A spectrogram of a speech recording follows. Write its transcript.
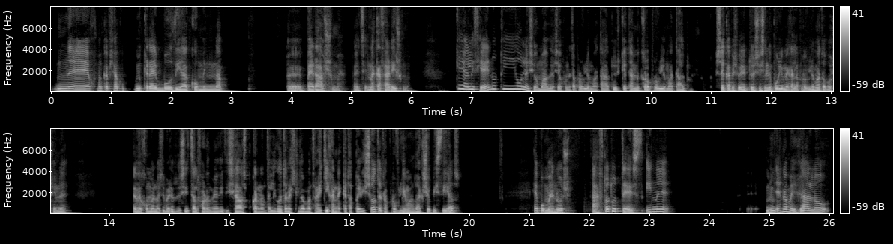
ναι έχουμε κάποια μικρά εμπόδια ακόμη να ε, περάσουμε, έτσι, να καθαρίσουμε. Και η αλήθεια είναι ότι όλες οι ομάδες έχουν τα προβλήματά τους και τα μικροπροβλήματά τους. Σε κάποιες περιπτώσεις είναι πολύ μεγάλα προβλήματα όπως είναι ενδεχομένως στην περίπτωση της Alfa Romeo και της Haas που κάναν τα λιγότερα χιλιόμετρα εκεί είχαν και τα περισσότερα προβλήματα αξιοπιστίας. Επομένως, αυτό το τεστ είναι ένα μεγάλο,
